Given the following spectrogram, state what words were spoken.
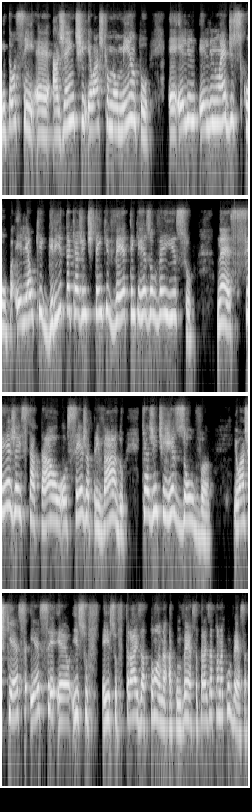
Então, assim, é, a gente, eu acho que o momento, é, ele, ele não é desculpa, ele é o que grita que a gente tem que ver, tem que resolver isso. Né? Seja estatal ou seja privado, que a gente resolva. Eu acho que essa, esse, é, isso, isso traz à tona a conversa, traz à tona a conversa.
